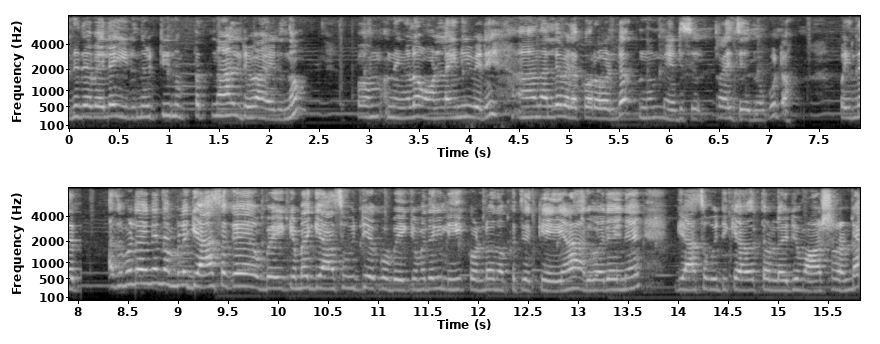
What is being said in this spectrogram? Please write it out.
ഇതിന്റെ വില ഇരുന്നൂറ്റി മുപ്പത്തിനാല് രൂപ ആയിരുന്നു. അപ്പം നിങ്ങൾ ഓൺലൈനിൽ വരെ നല്ല വിലക്കുറവുണ്ട്. ഒന്ന് മേടിച്ച് ട്രൈ ചെയ്ത് നോക്കൂ കേട്ടോ അപ്പോൾ ഇന്നത്തെ അതുപോലെ തന്നെ നമ്മൾ ഗ്യാസൊക്കെ ഉപയോഗിക്കുമ്പോൾ ഗ്യാസ് കുറ്റിയൊക്കെ ഉപയോഗിക്കുമ്പോഴത്തേക്ക് ലീക്ക് ഉണ്ടോ എന്നൊക്കെ ചെക്ക് ചെയ്യണം. അതുപോലെ തന്നെ ഗ്യാസ് കുറ്റിക്കകത്തുള്ള ഒരു വാഷറുണ്ട്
